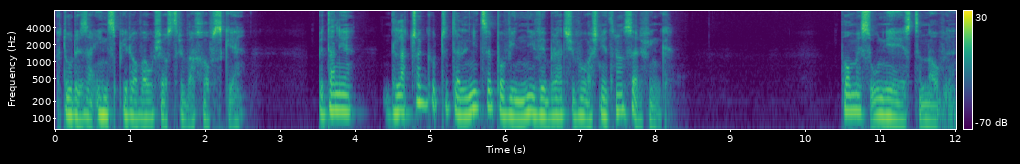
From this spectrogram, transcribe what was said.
który zainspirował siostry Wachowskie. Pytanie, dlaczego czytelnicy powinni wybrać właśnie transurfing? Pomysł nie jest nowy,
